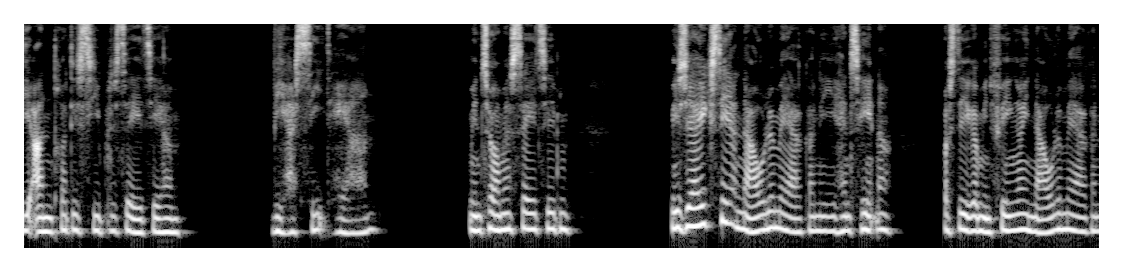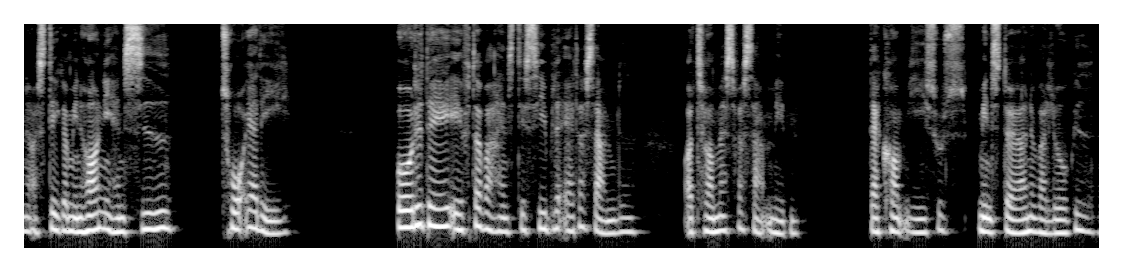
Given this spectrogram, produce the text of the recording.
De andre disciple sagde til ham, Vi har set Herren. Men Thomas sagde til dem, Hvis jeg ikke ser navlemærkerne i hans hænder, og stikker min finger i navlemærkerne og stikker min hånd i hans side, tror jeg det ikke. Otte dage efter var hans disciple atter samlet, og Thomas var sammen med dem. Der kom Jesus, mens dørene var lukkede,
